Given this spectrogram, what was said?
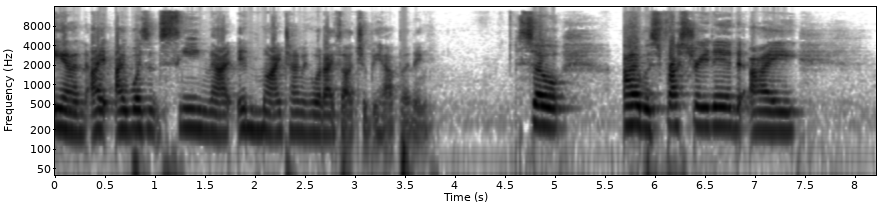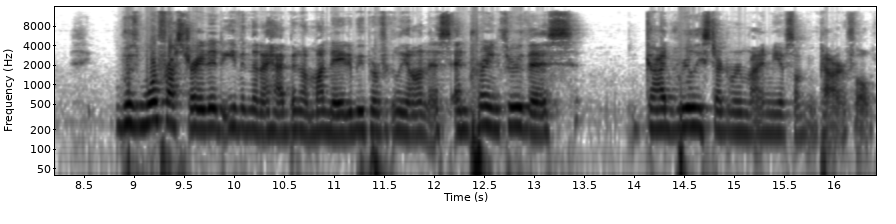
and I, I wasn't seeing that in my timing what I thought should be happening. So I was frustrated. I was more frustrated even than I had been on Monday, to be perfectly honest. And praying through this, God really started to remind me of something powerful.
